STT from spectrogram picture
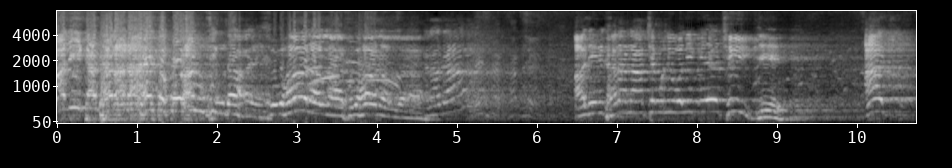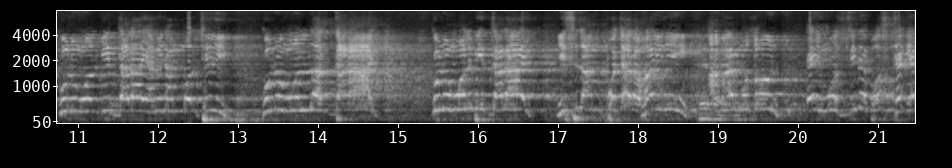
अली का घराना है तो कुरान जिंदा है সুবহান আল্লাহ সুবহান আল্লাহ রাজা আলীর ঘরানা আছে বলে অলি পেয়েছি জি আজ কোন মলবির দ্বারাই আমি নাম বলছি কোন মোল্লার দ্বারাই কোন মলবির দ্বারাই ইসলাম প্রচার হয়নি। আমার মতন এই মসজিদে বস থেকে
